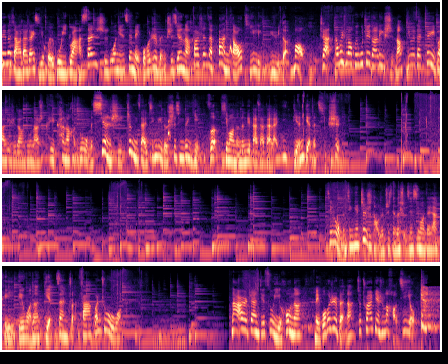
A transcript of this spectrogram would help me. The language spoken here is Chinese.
今天呢，想和大家一起回顾一段啊，三十多年前美国和日本之间呢发生在半导体领域的贸易战。那为什么要回顾这段历史呢？因为在这一段历史当中呢，是可以看到很多我们现实正在经历的事情的影子，希望呢能给大家带来一点点的启示。进入我们今天正式讨论之前呢，首先希望大家可以给我呢点赞、转发、关注我。那二战结束以后呢，美国和日本呢就突然变成了好基友。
